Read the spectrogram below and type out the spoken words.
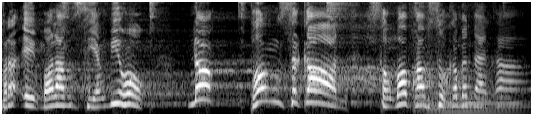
พระเอกหมอลำเสียงวิหกนกพงศกรส่งมอบความสุขกับแฟนๆครับ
